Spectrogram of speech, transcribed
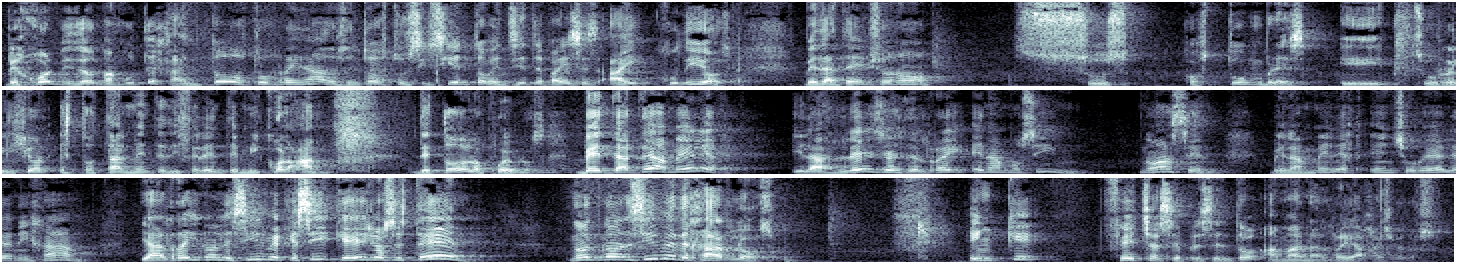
Bejol Midot Majuteja, en todos tus reinados, en todos tus 127 países hay judíos. Vedatem no sus costumbres y su religión es totalmente diferente. Mikol Am de todos los pueblos. Betate Amelech y las leyes del rey en Amosim no hacen. Belamelech en Aniham. Y al rey no le sirve que sí, que ellos estén. No, no le sirve dejarlos. ¿En qué fecha se presentó Amán al rey Ahasveros?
